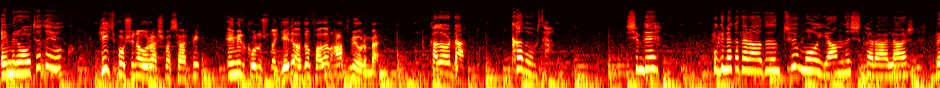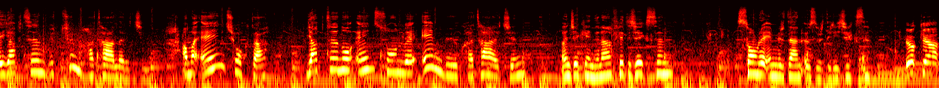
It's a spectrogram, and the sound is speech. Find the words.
Emir orada da yok. Hiç boşuna uğraşma Serpil. Emir konusunda geri adım falan atmıyorum ben. Kal orada. Kal orada. Şimdi bugüne kadar aldığın tüm o yanlış kararlar ve yaptığın bütün hatalar için ama en çok da yaptığın o en son ve en büyük hata için önce kendini affedeceksin. Sonra Emir'den özür dileyeceksin. Yok ya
